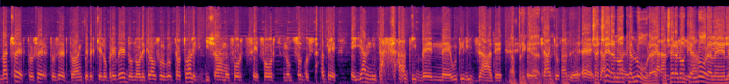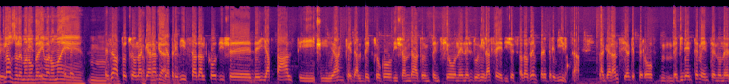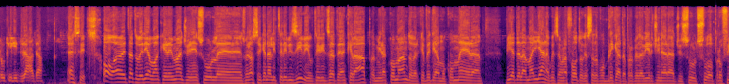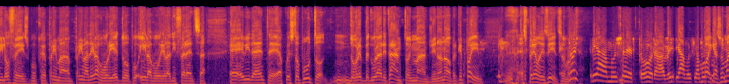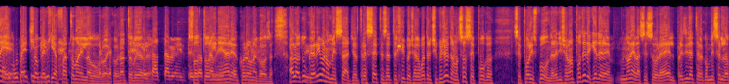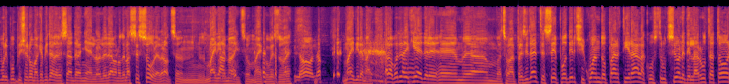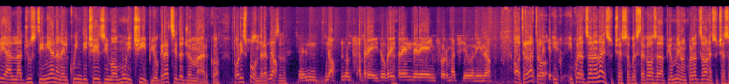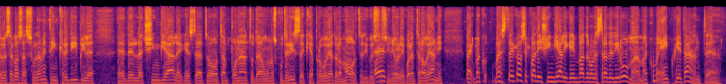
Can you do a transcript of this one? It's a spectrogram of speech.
Ma certo, certo, certo, anche perché lo prevedono le clausole contrattuali che diciamo forse, forse non sono state negli anni passati ben utilizzate. Applicate. Eh, anche una, eh, cioè c'erano anche allora, ecco, c'erano anche allora le, le clausole ma non venivano mai... Eh mh, mm, esatto, c'è una applicate. garanzia prevista dal codice degli appalti, anche dal vecchio codice andato in pensione nel 2016, è stata sempre prevista la garanzia che però mh, evidentemente non era utilizzata strada. Eh sì, oh, eh, intanto vediamo anche le immagini sulle, sui nostri canali televisivi, utilizzate anche la app, mi raccomando, perché vediamo com'era Via della Magliana, questa è una foto che è stata pubblicata proprio da Virginia Raggi sul suo profilo Facebook, prima, prima dei lavori e dopo i lavori, la differenza è evidente e a questo punto mh, dovrebbe durare tanto immagino, no? Perché poi Eh, speriamo di sì, insomma. Noi speriamo, certo, ora vediamo, siamo Poi casomai è peggio per chi ha fatto male il lavoro, ecco, tanto per esattamente, sottolineare esattamente. ancora una cosa. Allora, dunque, sì. arrivano messaggi al 3775 104 500, non so se può, se può, rispondere, dice ma potete chiedere, non è l'assessore, è il presidente della Commissione dei Lavori Pubblici Roma Capitale Alessandro Agnello, le davano dell'assessore, però insomma, mai dire mai, insomma, ecco questo. Eh. no, no. Mai dire mai. Allora, potete chiedere ehm, ehm, insomma, al presidente se può dirci quando partirà la costruzione della rotatoria alla Giustiniana nel quindicesimo municipio. Grazie da Gianmarco. Può rispondere a no, questo? Eh, no, non saprei, dovrei ah. prendere informazioni, no. Oh, tra l'altro in, in, quella zona là è successa questa cosa, più o meno in quella zona è successa questa cosa assolutamente incredibile eh, del cinghiale che è stato tamponato da uno scooterista e che ha provocato la morte di questo eh, signore sì. di 49 anni. Beh, ma queste cose qua dei cinghiali che invadono le strade di Roma, ma come è inquietante?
